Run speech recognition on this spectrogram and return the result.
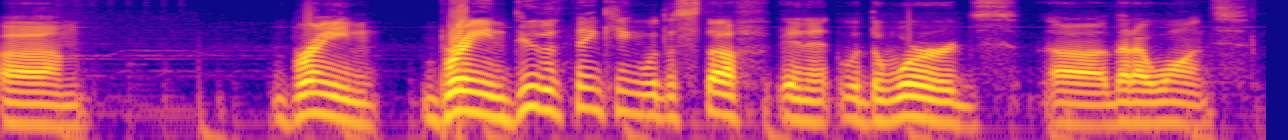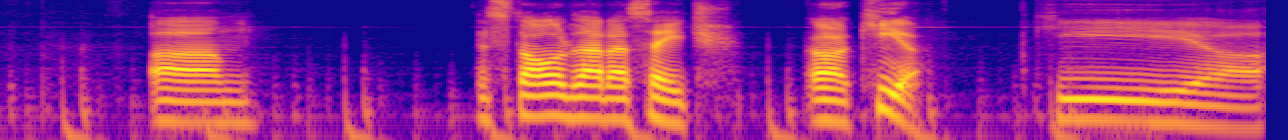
um, brain, brain, do the thinking with the stuff in it, with the words uh, that I want. Um, installer.sh, uh, kia. Kia, here.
